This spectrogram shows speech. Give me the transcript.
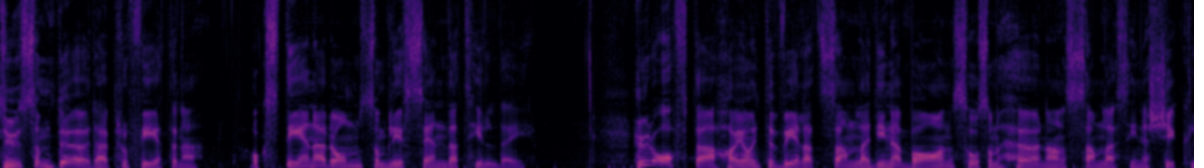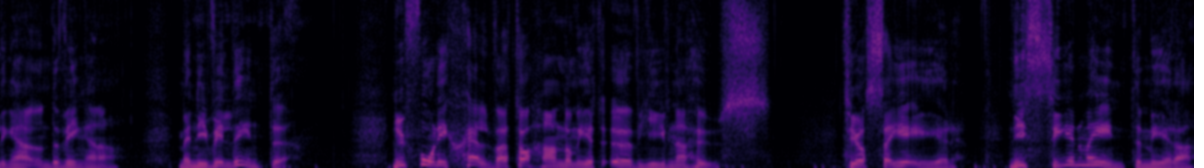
du som dödar profeterna och stenar dem som blir sända till dig. Hur ofta har jag inte velat samla dina barn så som hönan samlar sina kycklingar under vingarna, men ni ville inte. Nu får ni själva ta hand om ert övergivna hus. Till jag säger er, ni ser mig inte mera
